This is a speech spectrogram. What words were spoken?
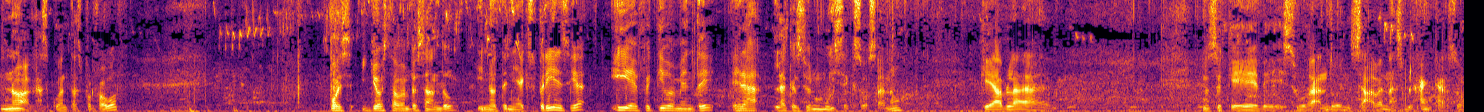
no hagas cuentas por favor pues yo estaba empezando y no tenía experiencia y efectivamente era la canción muy sexosa, ¿no? Que habla, no sé qué, de sudando en sábanas blancas o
